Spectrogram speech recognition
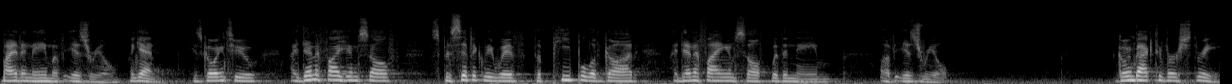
by the name of Israel. Again, he's going to identify himself specifically with the people of God, identifying himself with the name of Israel. Going back to verse 3.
